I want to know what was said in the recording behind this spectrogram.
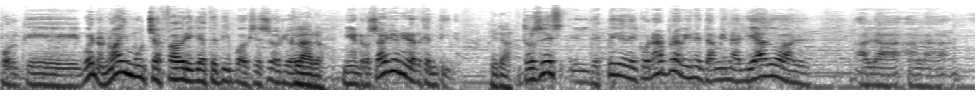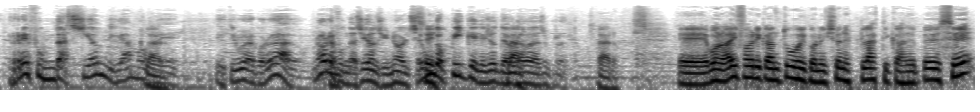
Porque, bueno, no hay muchas fábricas de este tipo de accesorios, ni en Rosario ni en Argentina. Entonces, el despegue de Conarpla viene también aliado al, a, la, refundación, digamos, de, de Colorado. No refundación, sino el segundo pique que yo te hablaba de hace un rato. Claro. Eh, bueno, ahí fabrican tubos y conexiones plásticas de PVC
